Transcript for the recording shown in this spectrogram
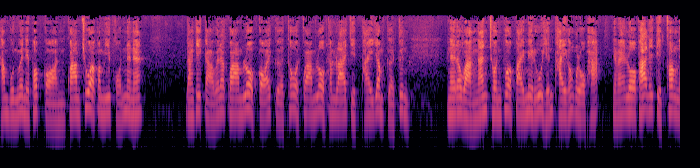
ทำบุญไว้ในภพก่อน ความชั่วก็มีผลนะนะ ดังที่กล่าวไว้แล้วความโลภก่อให้เกิดโทษ ความโลภทำลายจิตภัยย่อมเกิดขึ้น ในระหว่างนั้นชนทั่วไปไม่รู้เห็นภัยของโลภะใช่ไหมโลภะในติดข้องใน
